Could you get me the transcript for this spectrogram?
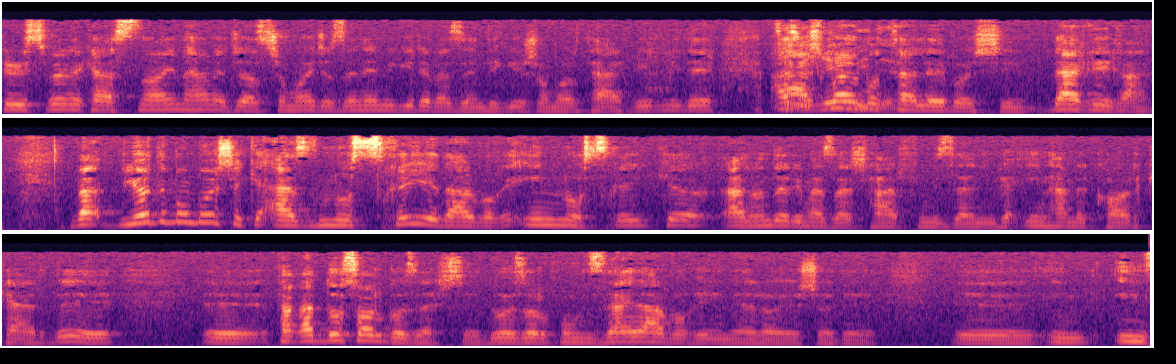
کریسپر کاسناین هم اجازه شما اجازه نمی‌گیره و زندگی شما رو تغییر میده. ازش باید مطلع باشیم. دقیقا. و یادمون باشه که از نسخه در واقع این نسخه که الان داریم ازش حرف می‌زنیم و این همه کار کرده فقط دو سال گذشته. 2015 در واقع این ارائه شده. این این,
